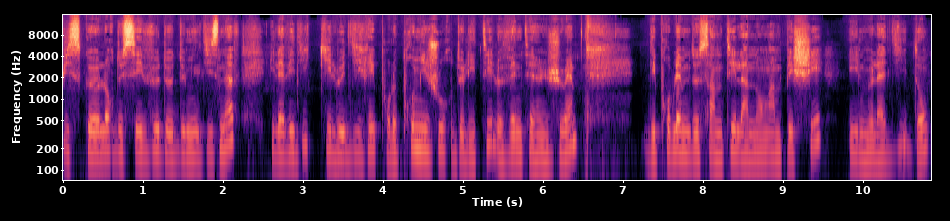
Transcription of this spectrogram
puisque lors de ses vœux de 2019, il avait dit qu'il le dirait pour le premier jour de l'été, le 21 juin. Des problèmes de santé l'en ont empêché et il me l'a dit donc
